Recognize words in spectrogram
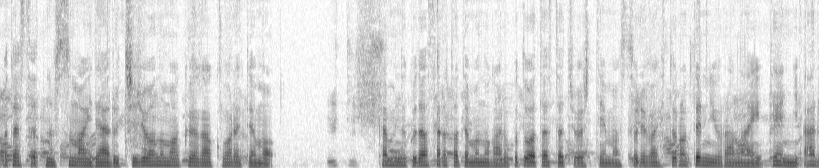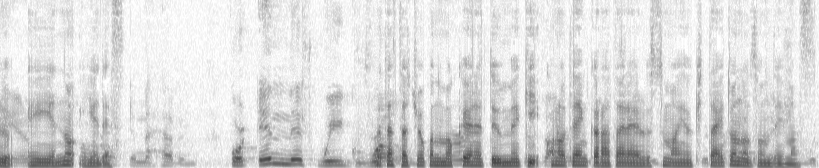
私たちの住まいである地上の幕屋が壊れても神の下された建物があることを私たちは知っています。それは人の手によらない天にある永遠の家です。私たちはこの幕屋にてうめき、この天から与えられる住まいを期待と望んでいます。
